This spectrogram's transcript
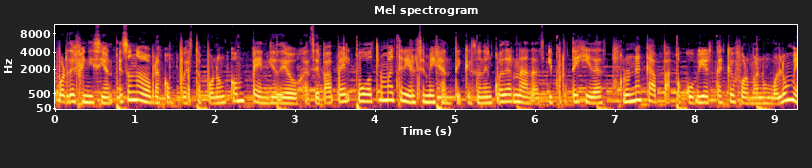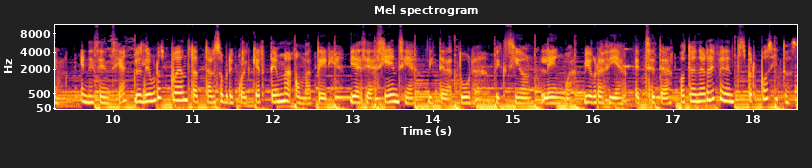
por definición, es una obra compuesta por un compendio de hojas de papel u otro material semejante que son encuadernadas y protegidas con una capa o cubierta que forman un volumen. En esencia, los libros pueden tratar sobre cualquier tema o materia, ya sea ciencia, literatura, ficción, lengua, biografía, etc., o tener diferentes propósitos.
